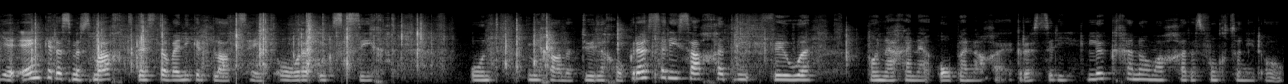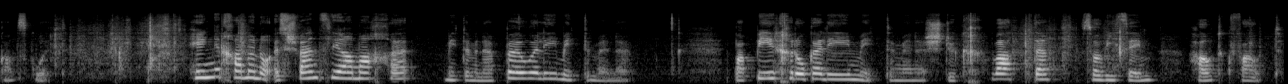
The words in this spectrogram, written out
je enger man es macht, desto weniger Platz haben die Ohren und das Gesicht. Und man kann natürlich auch grössere Sachen füllen und dann oben nachher grössere Lücken noch machen. Das funktioniert auch ganz gut. Hinter kann man noch ein Schwänzchen anmachen mit einem Bäueli, mit einem Papierkrugeli, mit einem Stück Watte, so wie es ihm halt gefällt.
